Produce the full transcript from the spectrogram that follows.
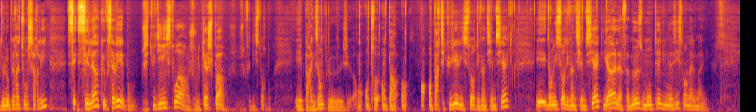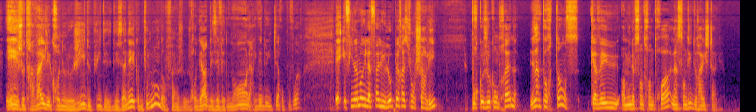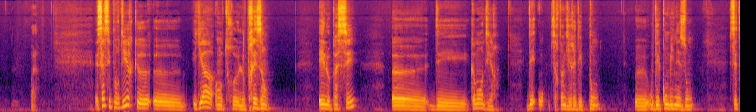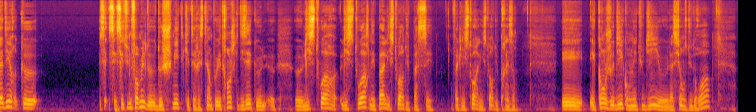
l'opération Charlie, c'est là que, vous savez, bon, j'étudie l'histoire, je vous le cache pas, je, fais de l'histoire. Bon. Et par exemple, en, entre, en, particulier l'histoire du XXe siècle, et dans l'histoire du XXe siècle, il y a la fameuse montée du nazisme en Allemagne. Et je travaille les chronologies depuis des, années, comme tout le monde. Enfin, je regarde les événements, l'arrivée de Hitler au pouvoir. Et, finalement, il a fallu l'opération Charlie pour que je comprenne l'importance qu'avait eu en 1933 l'incendie du Reichstag. Voilà. Et ça, c'est pour dire que euh, y a entre le présent et le passé euh, des comment dire, certains diraient des ponts euh, ou des combinaisons. C'est-à-dire que c'est une formule de, Schmitt qui était restée un peu étrange, qui disait que l'histoire, l'histoire n'est pas l'histoire du passé. En fait, l'histoire est l'histoire du présent. Et, quand je dis qu'on étudie euh, la science du droit,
